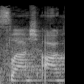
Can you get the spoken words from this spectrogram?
Slash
